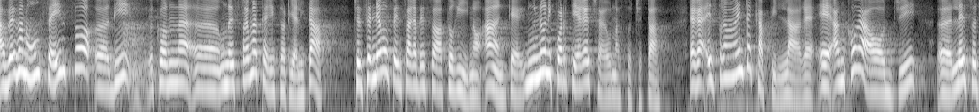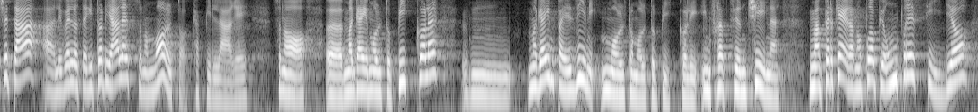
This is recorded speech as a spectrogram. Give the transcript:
Avevano un senso eh, di, con eh, un'estrema territorialità, cioè se andiamo a pensare adesso a Torino, anche in ogni quartiere c'era una società, era estremamente capillare e ancora oggi eh, le società a livello territoriale sono molto capillari, sono eh, magari molto piccole, mh, mm, magari in paesini molto molto piccoli, in frazioncine, ma perché erano proprio un presidio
